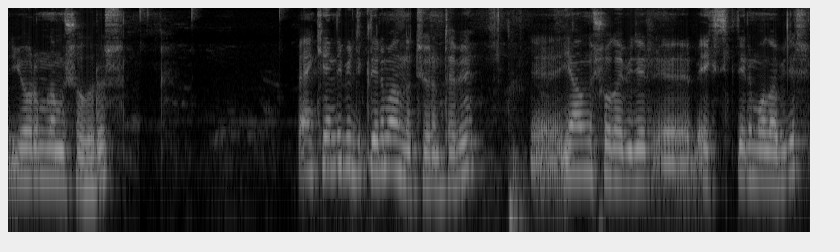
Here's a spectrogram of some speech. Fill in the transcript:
yorumlamış oluruz. Ben kendi bildiklerimi anlatıyorum tabi. yanlış olabilir, e, eksiklerim olabilir.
